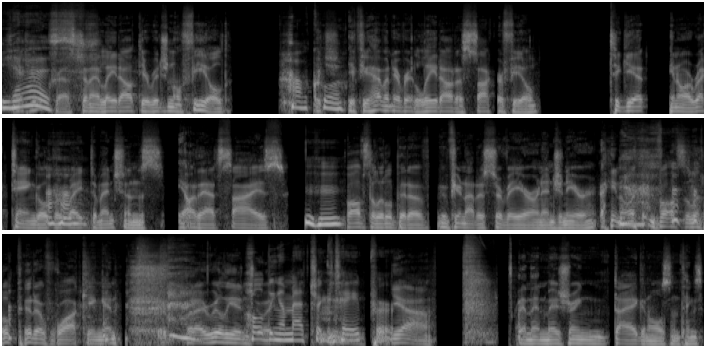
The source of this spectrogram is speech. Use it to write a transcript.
at Hillcrest, and I laid out the original field. how Which, cool. if you haven't ever laid out a soccer field, to get you know a rectangle the Uh-huh. right dimensions you know, that size hmm involves a little bit of if you're not a surveyor or an engineer you know it involves a little bit of walking and but i really enjoy Holding a metric tape or yeah and then measuring diagonals and things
